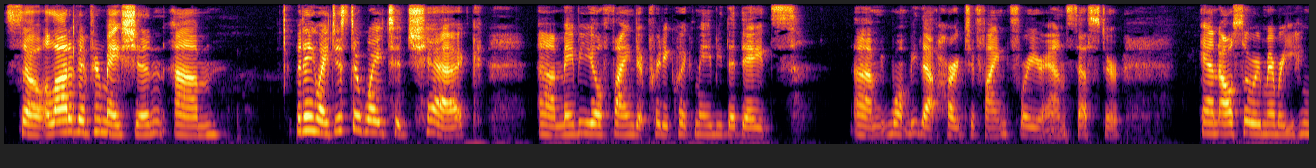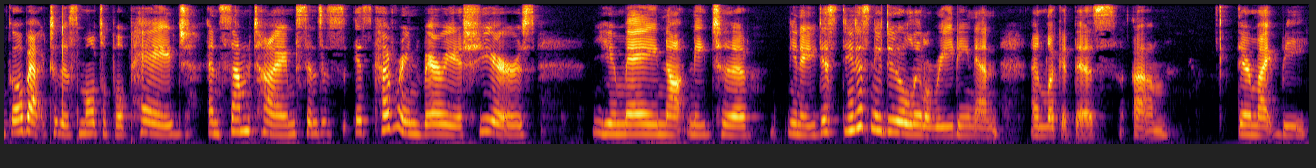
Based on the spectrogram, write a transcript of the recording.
So a lot of information. Um, but anyway, just a way to check uh, maybe you'll find it pretty quick. Maybe the dates um, won't be that hard to find for your ancestor. And also remember, you can go back to this multiple page, and sometimes, since it's, it's covering various years, you may not need to, you know, you just you just need to do a little reading and and look at this. Um, there might be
